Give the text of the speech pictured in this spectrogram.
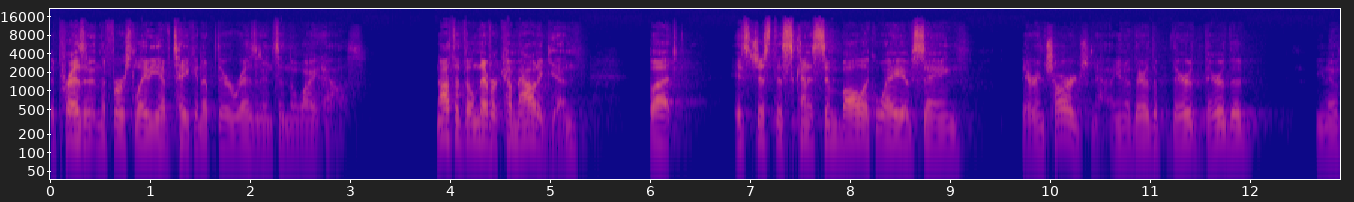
the president and the first lady have taken up their residence in the white house. Not that they'll never come out again but it's just this kind of symbolic way of saying they're in charge now. You know they're the they're they're the you know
